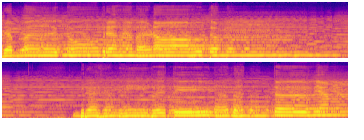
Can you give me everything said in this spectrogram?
ब्रह्मज्ञो ब्रह्मणाहुतम्। ब्रह्मेव तेन गन्तव्यम्।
